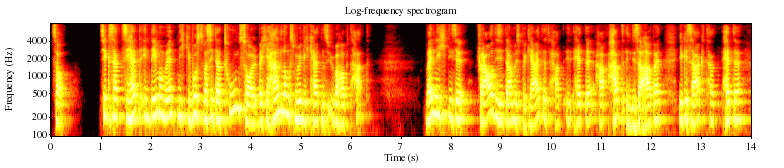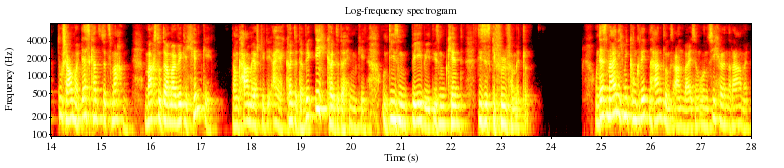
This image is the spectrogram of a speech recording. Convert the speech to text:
So, sie hat gesagt, sie hätte in dem Moment nicht gewusst, was sie da tun soll, welche Handlungsmöglichkeiten sie überhaupt hat. Wenn nicht diese Frau, die sie damals begleitet hat, hätte, hat in dieser Arbeit, ihr gesagt hat, hätte, du schau mal, das kannst du jetzt machen. Magst du da mal wirklich hingehen? Dann kam erst die Idee, ah, ich könnte da, ich könnte da hingehen und diesem Baby, diesem Kind dieses Gefühl vermitteln. Und das meine ich mit konkreten Handlungsanweisungen und sicheren Rahmen.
